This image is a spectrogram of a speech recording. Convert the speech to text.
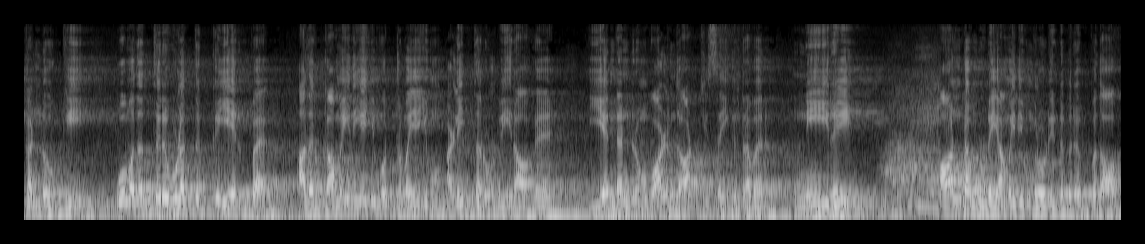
கண்டோக்கி உமது திருவுளத்துக்கு ஏற்ப அதற்கு அமைதியையும் ஒற்றுமையையும் அளித்தருள்வீராக. என்றென்றும் வாழ்ந்து ஆட்சி செய்கின்றவர் நீரே. ஆண்டவருடைய அமைதி உங்களோடு இன்று இருப்பதாக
